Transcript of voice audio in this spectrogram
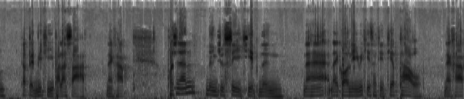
2 ถ้าเป็นวิธีพลศาสตร์นะครับ เพราะฉะนั้น 1.4ขีด1นะฮะในกรณีวิธีสถิตเทียบเท่านะครับ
